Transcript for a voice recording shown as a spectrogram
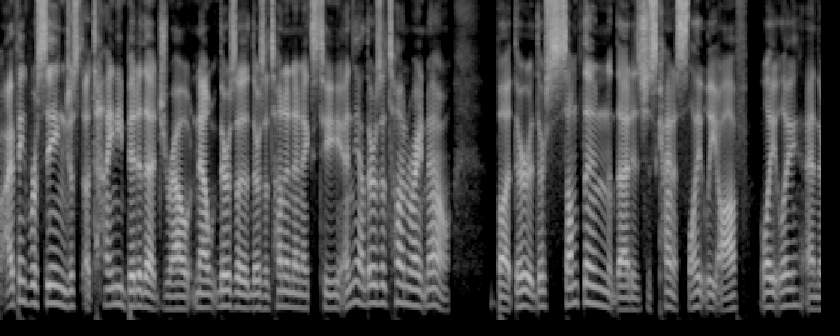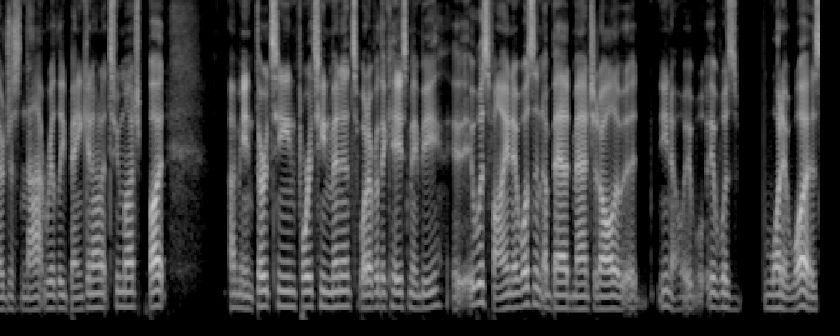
I think we're seeing just a tiny bit of that drought. Now there's a there's a ton in NXT and yeah, there's a ton right now. But there there's something that is just kind of slightly off lately and they're just not really banking on it too much, but I mean 13, 14 minutes, whatever the case may be, it, it was fine. It wasn't a bad match at all. It, it you know, it it was what it was.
